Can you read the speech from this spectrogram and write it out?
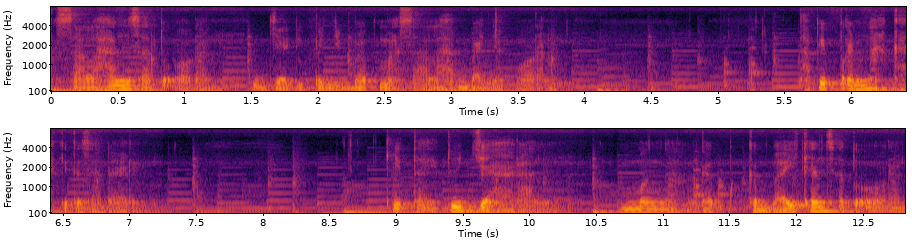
kesalahan satu orang jadi penyebab masalah banyak orang. Tapi pernahkah kita sadari? Kita itu jarang menganggap kebaikan satu orang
